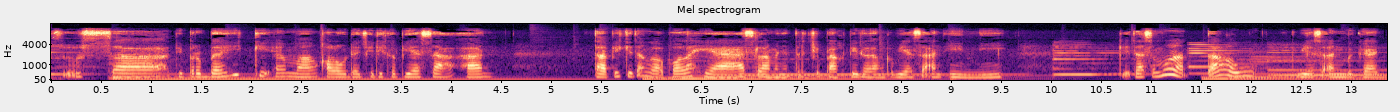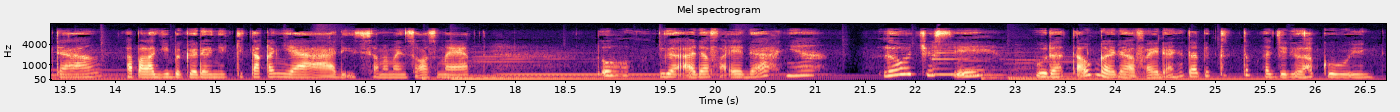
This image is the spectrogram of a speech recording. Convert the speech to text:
Susah diperbaiki emang kalau udah jadi kebiasaan. Tapi kita nggak boleh ya selamanya terjebak di dalam kebiasaan ini. Kita semua tahu kebiasaan begadang, apalagi begadangnya kita kan ya di sama main sosmed. Tuh nggak ada faedahnya. Lucu sih, udah tahu nggak ada faedahnya tapi tetap aja dilakuin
